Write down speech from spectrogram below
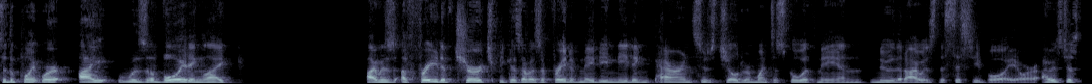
to the point where I was avoiding, like, I was afraid of church because I was afraid of maybe meeting parents whose children went to school with me and knew that I was the sissy boy, or I was just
